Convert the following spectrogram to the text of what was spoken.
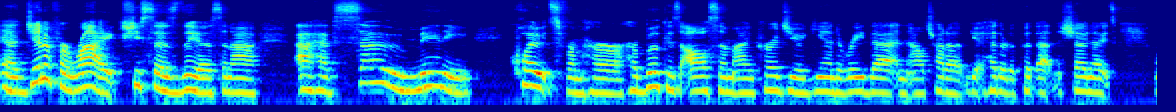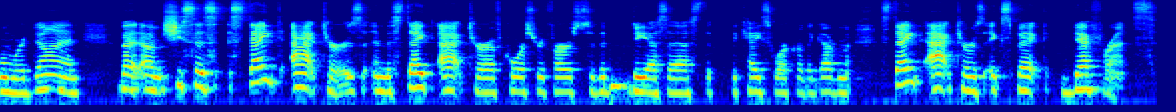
Uh, Jennifer Reich, she says this, and I I have so many quotes from her. Her book is awesome. I encourage you again to read that, and I'll try to get Heather to put that in the show notes when we're done. But um, she says state actors, and the state actor, of course, refers to the DSS, the, the caseworker, the government. State actors expect deference.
